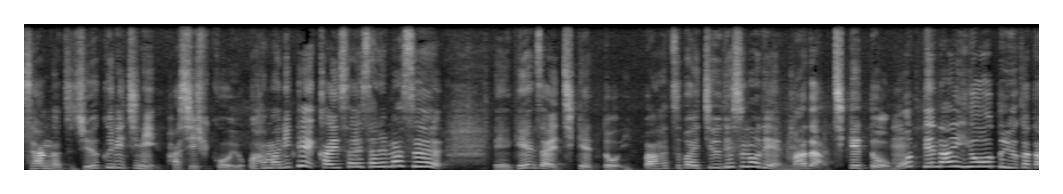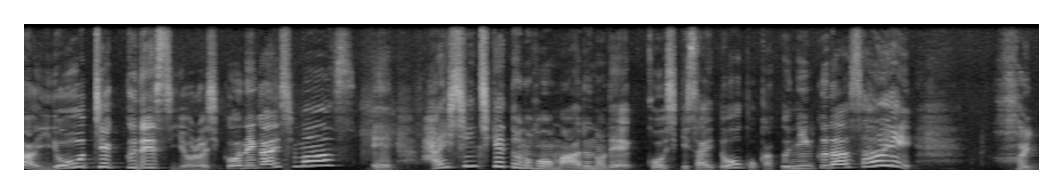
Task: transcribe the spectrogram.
3月19日にパシフィコ横浜にて開催されます、えー現在チケット一般発売中ですのでまだチケットを持ってないよという方は要チェックです。よろしくお願いします、えー配信チケットの方もあるので公式サイトをご確認ください。はい、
